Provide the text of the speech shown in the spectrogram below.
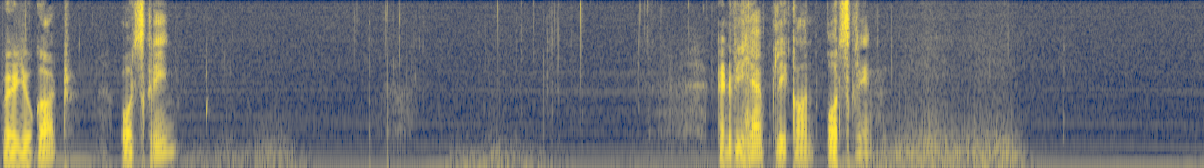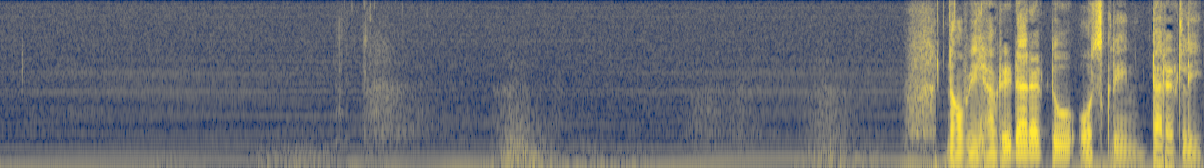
Where you got OAuth screen and we have click on OAuth screen. Now we have redirect to OAuth screen directly.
